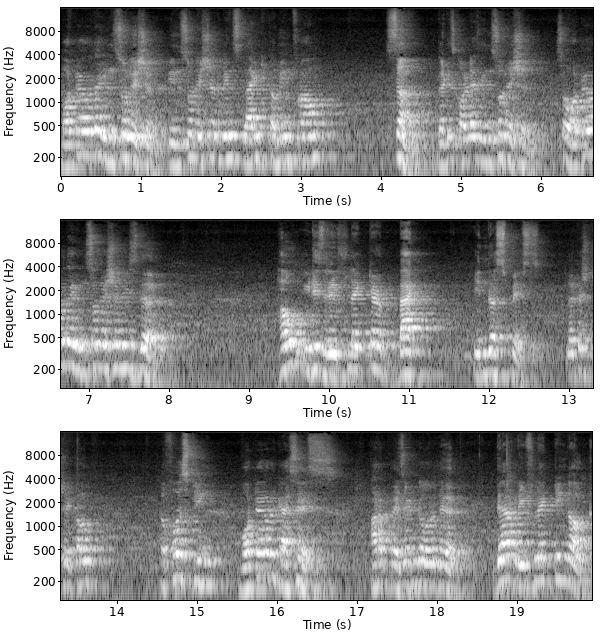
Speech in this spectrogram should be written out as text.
whatever the insolation, insolation means light coming from sun, that is called as insolation. So, whatever the insolation is there, how it is reflected back in the space. Let us check out. The first thing, whatever gases are present over there, they are reflecting out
